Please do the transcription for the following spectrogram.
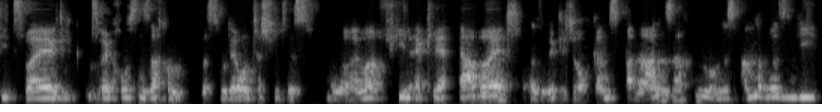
die, zwei, die zwei großen Sachen, was so der Unterschied ist. Also einmal viel Erklärarbeit, also wirklich auch ganz banale Sachen. Und das andere sind die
